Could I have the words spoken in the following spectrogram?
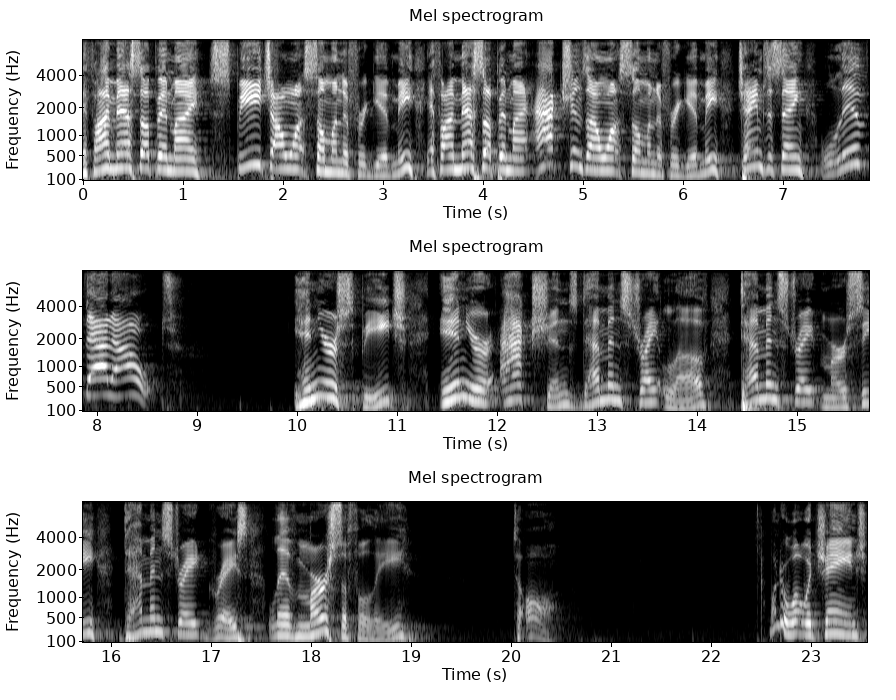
if I mess up in my speech, I want someone to forgive me. If I mess up in my actions, I want someone to forgive me. James is saying, live that out. In your speech, in your actions, demonstrate love, demonstrate mercy, demonstrate grace, live mercifully to all wonder what would change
